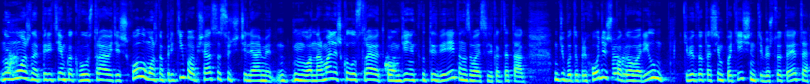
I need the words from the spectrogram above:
Ну, можно перед тем, как вы устраиваетесь в школу, можно прийти пообщаться с учителями. Ну, нормальная школа устраивает, по-моему, день открытых дверей, это называется, или как-то так. Ну, типа, ты приходишь, поговорил, тебе кто-то симпатичен, тебе что-то это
